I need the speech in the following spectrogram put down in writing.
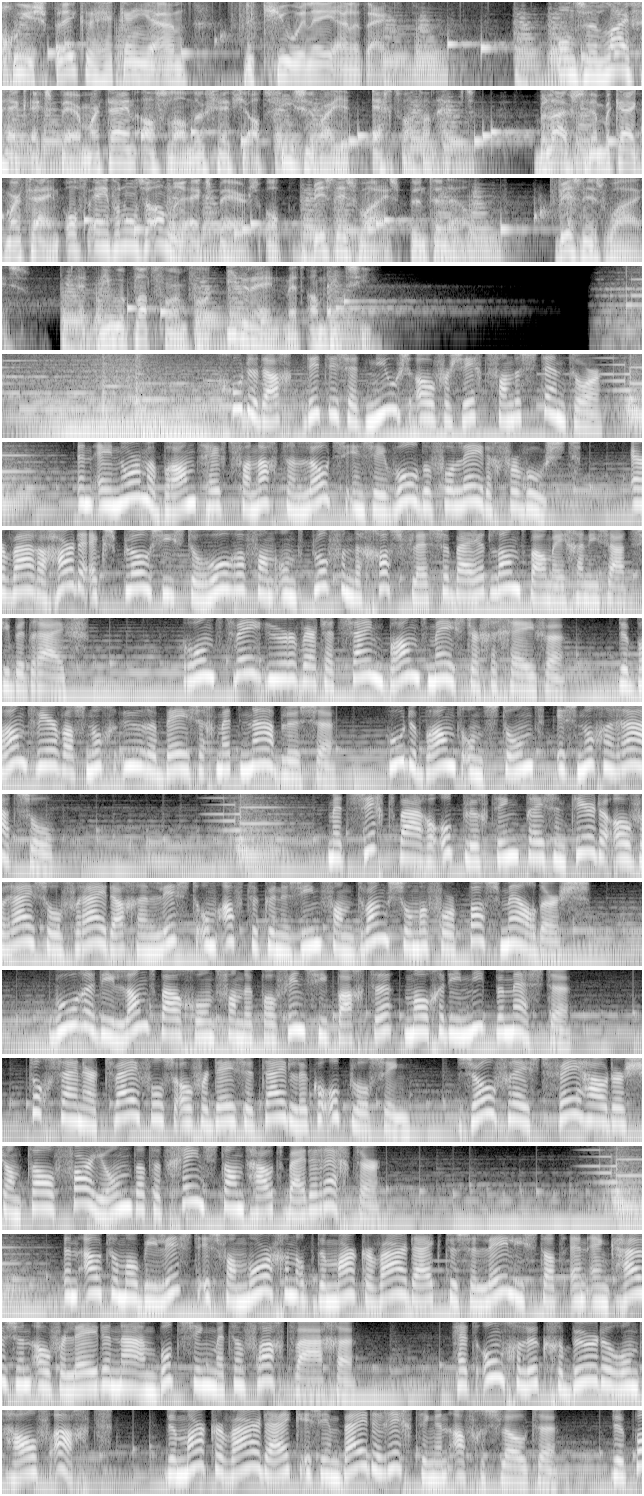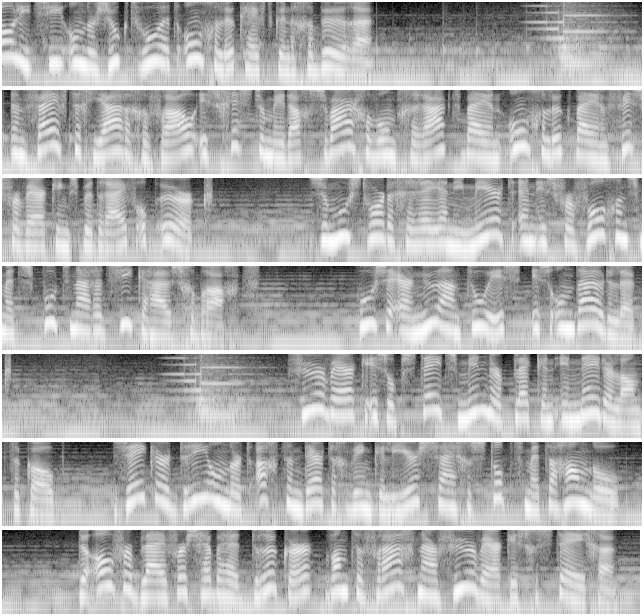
goede spreker herken je aan de Q&A aan het eind. Onze lifehack-expert Martijn Aslander geeft je adviezen waar je echt wat aan hebt. Beluister en bekijk Martijn of een van onze andere experts op businesswise.nl. Businesswise, het nieuwe platform voor iedereen met ambitie. Goedendag, dit is het nieuwsoverzicht van de Stentor. Een enorme brand heeft vannacht een loods in Zeewolde volledig verwoest. Er waren harde explosies te horen van ontploffende gasflessen bij het landbouwmechanisatiebedrijf. Rond twee uur werd het zijn brandmeester gegeven. De brandweer was nog uren bezig met nablussen. Hoe de brand ontstond, is nog een raadsel. Met zichtbare opluchting presenteerde Overijssel vrijdag een list om af te kunnen zien van dwangsommen voor pasmelders. Boeren die landbouwgrond van de provincie pachten, mogen die niet bemesten. Toch zijn er twijfels over deze tijdelijke oplossing. Zo vreest veehouder Chantal Farjon dat het geen stand houdt bij de rechter. Een automobilist is vanmorgen op de Markerwaardijk tussen Lelystad en Enkhuizen overleden na een botsing met een vrachtwagen. Het ongeluk gebeurde rond half acht. De Markerwaardijk is in beide richtingen afgesloten. De politie onderzoekt hoe het ongeluk heeft kunnen gebeuren. Een 50-jarige vrouw is gistermiddag zwaar gewond geraakt bij een ongeluk bij een visverwerkingsbedrijf op Urk. Ze moest worden gereanimeerd en is vervolgens met spoed naar het ziekenhuis gebracht. Hoe ze er nu aan toe is, is onduidelijk. Vuurwerk is op steeds minder plekken in Nederland te koop. Zeker 338 winkeliers zijn gestopt met de handel. De overblijvers hebben het drukker, want de vraag naar vuurwerk is gestegen.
